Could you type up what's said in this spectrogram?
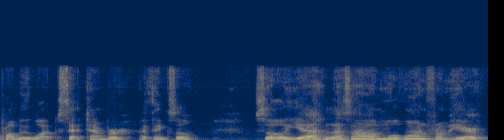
probably what September, I think so. So yeah, let's uh, move on from here.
